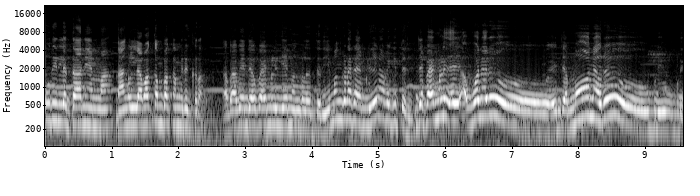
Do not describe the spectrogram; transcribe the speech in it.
ஊர் இல்லை தானே அம்மா? நாங்கள் அக்கம் பக்கம் இருக்கிறோம். அப்போ அவன் ஃபேமிலியே எங்களுக்கு தெரியும் எங்களோட ஃபேமிலியும் அவைக்கு தெரியும் இந்த ஃபேமிலி அவனொரு இந்த மோன் ஒரு இப்படி இப்படி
